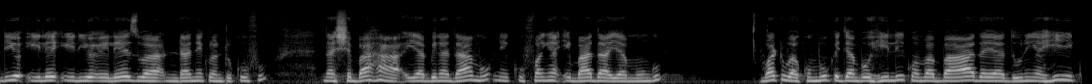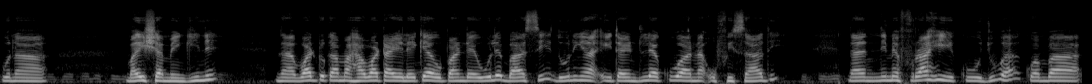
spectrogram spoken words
ndiyo ile iliyoelezwa ndani ya kurani tukufu na shabaha ya binadamu ni kufanya ibada ya mungu. Watu wakumbuke jambo hili kwamba baada ya dunia hii kuna maisha mengine na watu kama hawataelekea upande ule basi dunia itaendelea kuwa na ufisadi. Na nimefurahi kujua kwamba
